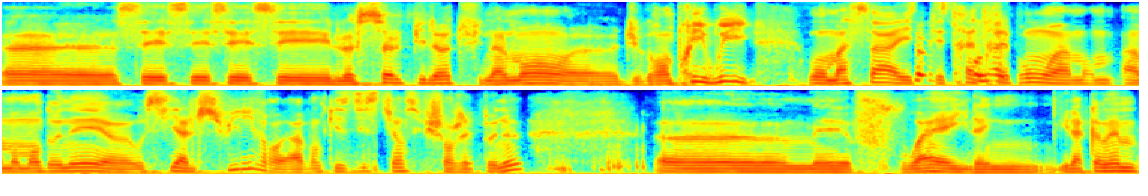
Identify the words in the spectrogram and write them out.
euh, c'est c'est c'est c'est le seul pilote finalement euh, du Grand Prix. Oui, bon Massa c'est très très bon à un, mom- à un moment donné euh, aussi à le suivre avant qu'il se dise tiens si je changeais de pneu. Euh, mais pff, ouais, il a une, il a quand même,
